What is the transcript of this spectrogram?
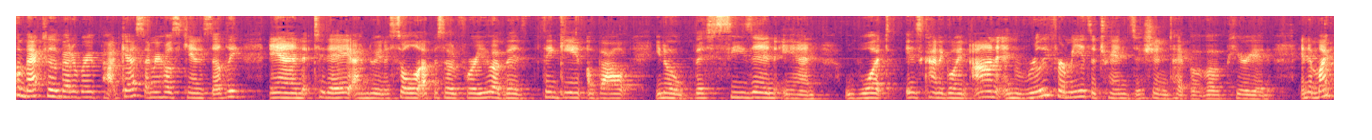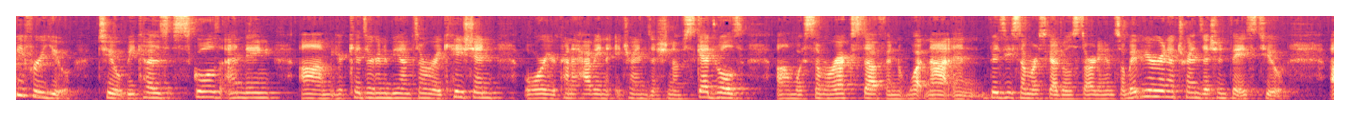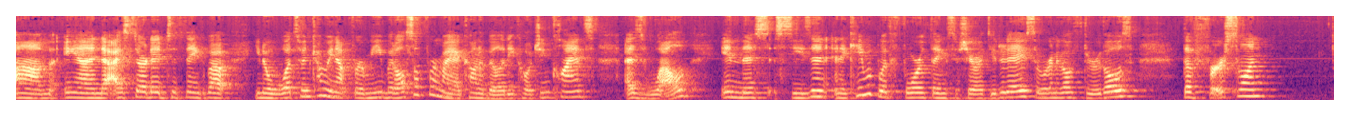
Welcome back to the Better Brave podcast. I'm your host Candace Dudley, and today I'm doing a solo episode for you. I've been thinking about you know this season and what is kind of going on, and really for me, it's a transition type of a period, and it might be for you too because school's ending, um, your kids are going to be on summer vacation, or you're kind of having a transition of schedules um, with summer rec stuff and whatnot, and busy summer schedules starting, so maybe you're in a transition phase too. Um, and I started to think about, you know, what's been coming up for me, but also for my accountability coaching clients as well in this season. And I came up with four things to share with you today. So we're going to go through those. The first one,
